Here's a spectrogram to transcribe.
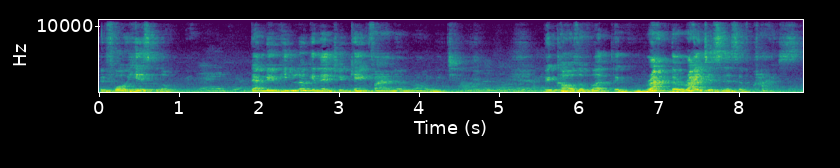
Before his glory. That means he looking at you can't find nothing wrong with you because of what? The, the righteousness of Christ.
